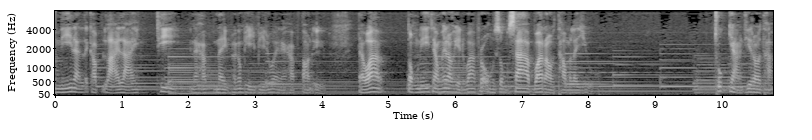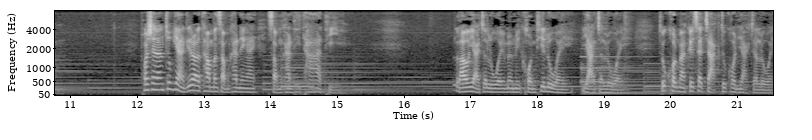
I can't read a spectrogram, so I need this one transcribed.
ำนี้นะกับหลายๆที่นะครับในพระคัมภีร์มีด้วยนะครับ ตอนอื่น แต่ว่าตรงนี้ทำให้เราเห็นว่าพระองค์ทรงทราบว่าเราทำอะไรอยู่ ทุกอย่างที่เราทำเพราะฉะนั้นทุกอย่างที่เราทำมันสำคัญยังไงสำคัญที่ท่าที เราอยากจะรวยมันมีคนที่รวย อยากจะรวย ทุกคนมาคริสตจักรทุกคนอยากจะรวย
